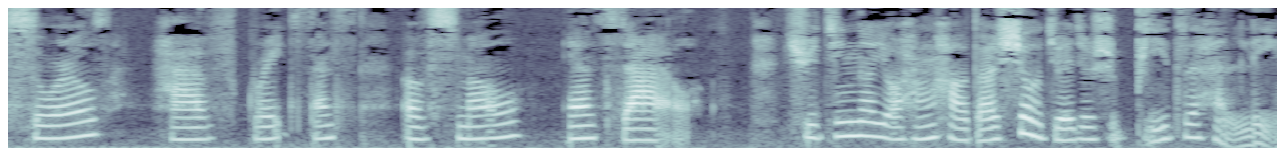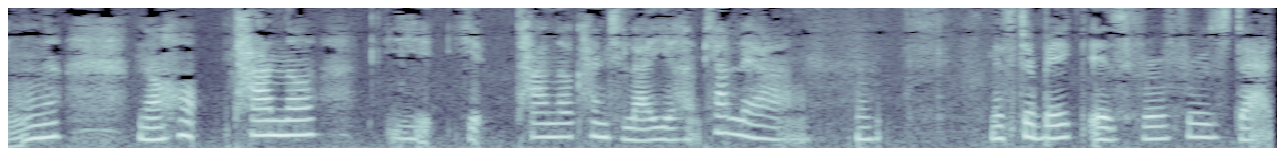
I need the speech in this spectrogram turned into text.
Squirrels have great sense of smell and style. 橘精呢有很好的嗅觉，就是鼻子很灵，然后 它呢也也它呢看起来也很漂亮。Mr. Big is Frou Frou's dad.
